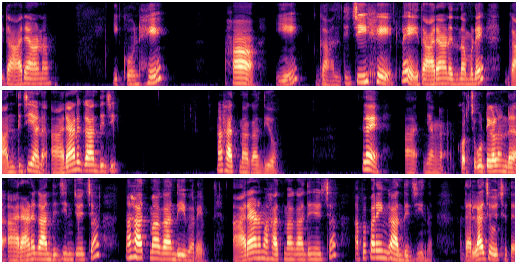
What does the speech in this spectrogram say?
ഇതാരാണ്? ഈ കൊൻഹേ ഹാ? ഈ ഗാന്ധിജി ഹേ അല്ലേ? ഇതാരാണ്? ഇത് നമ്മുടെ ഗാന്ധിജിയാണ്. ആരാണ് ഗാന്ധിജി? മഹാത്മാഗാന്ധിയോ? അല്ലേ? ആ ഞങ്ങൾ കുറച്ച് കുട്ടികളുണ്ട്. ആരാണ് ഗാന്ധിജി എന്ന് ചോദിച്ചാൽ മഹാത്മാഗാന്ധി പറയും. ആരാണ് മഹാത്മാഗാന്ധി ചോദിച്ചാൽ അപ്പോൾ പറയും ഗാന്ധിജി എന്ന് അതല്ല ചോദിച്ചത്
